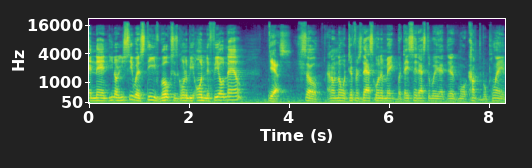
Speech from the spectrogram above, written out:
And then you know you see where Steve Wilks is going to be on the field now. Yes. So I don't know what difference that's going to make, but they say that's the way that they're more comfortable playing.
